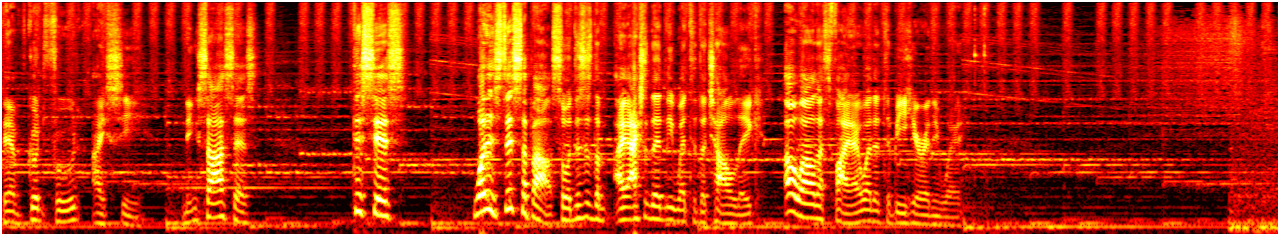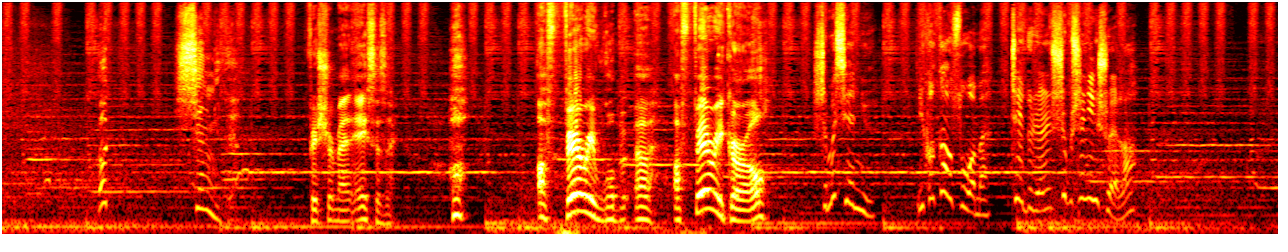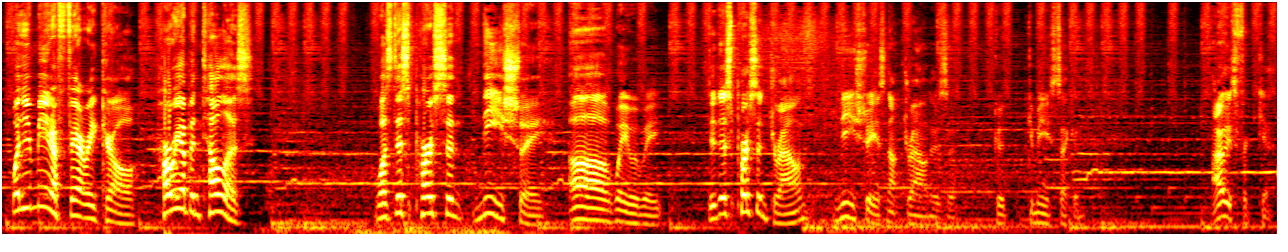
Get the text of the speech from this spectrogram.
They have good food. I see. Lingsha says, "This is What is this about? So this is the... I accidentally went to the Chao Lake. Oh well, that's fine. I wanted to be here anyway. 呃，仙女， Fisherman Ace is like, oh, a fairy woman, uh, a fairy girl. 什么仙女？你快告诉我们，这个人是不是溺水了？ What do you mean a fairy girl? Hurry up and tell us. Was this person 溺水? Uh, wait, wait, wait. Did this person drown? Nishui is not drowned, is it? Good. Give me a second. I always forget.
